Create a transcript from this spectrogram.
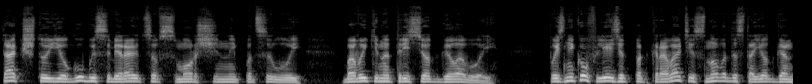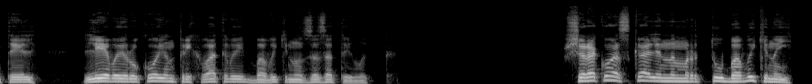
так, что ее губы собираются в сморщенный поцелуй. Бавыкина трясет головой. Поздняков лезет под кровать и снова достает гантель. Левой рукой он прихватывает Бавыкину за затылок. В широко оскаленном рту Бавыкиной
